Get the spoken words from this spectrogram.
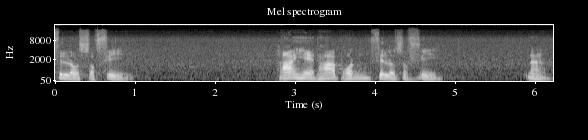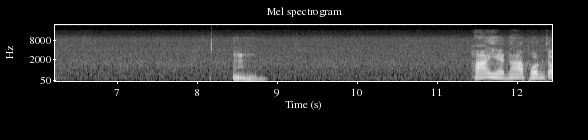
philosophy หาเหตุหาผล philosophy นะ หาเหตุหาผลก็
